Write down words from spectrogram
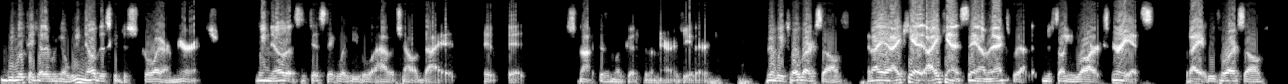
we looked at each other. and We go, we know this could destroy our marriage. We know that statistically, people will have a child die. It it, it it's not doesn't look good for the marriage either. Then we told ourselves, and I I can't I can't say I'm an expert at it. I'm just telling you our experience but I, we told ourselves,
